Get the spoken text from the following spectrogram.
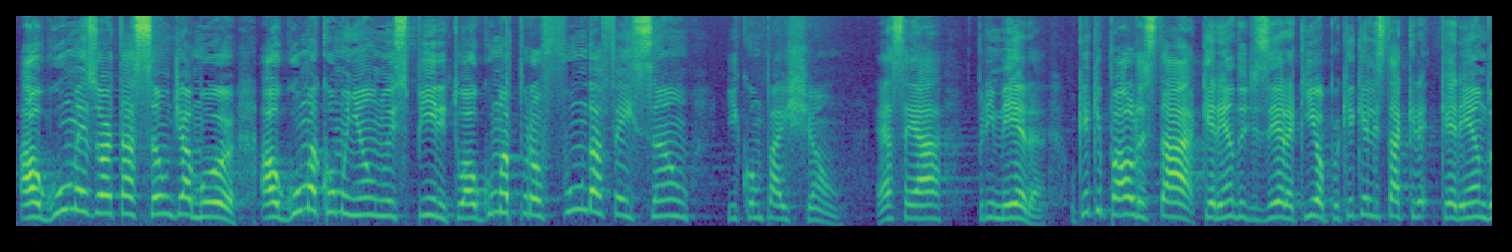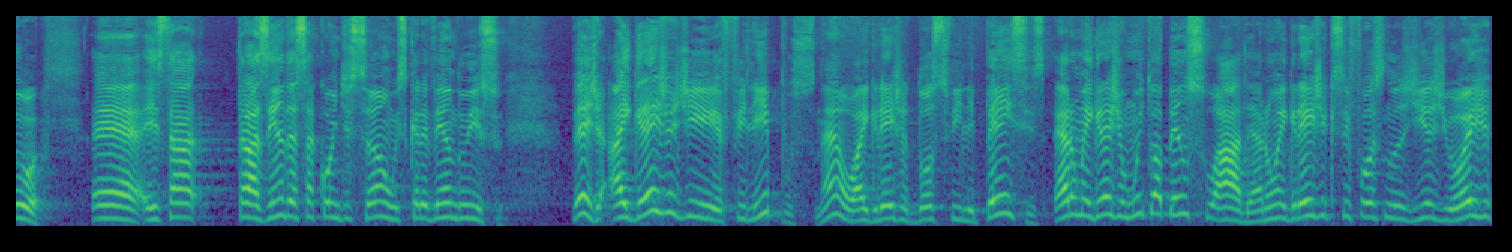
alguma exortação de amor, alguma comunhão no Espírito, alguma profunda afeição e compaixão. Essa é a primeira. O que que Paulo está querendo dizer aqui? Ó, por que, que ele está querendo, é, está trazendo essa condição, escrevendo isso? Veja, a igreja de Filipos, né, ou a igreja dos filipenses, era uma igreja muito abençoada, era uma igreja que se fosse nos dias de hoje,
